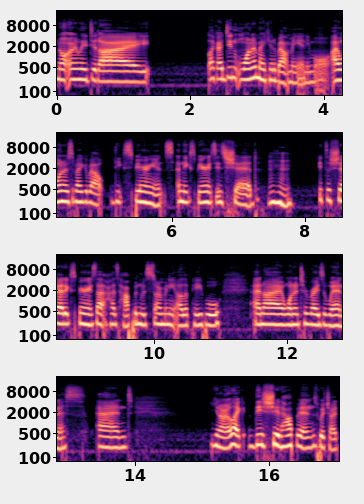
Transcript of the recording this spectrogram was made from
not only did I like I didn't want to make it about me anymore. I wanted to make it about the experience and the experience is shared. Mm-hmm. It's a shared experience that has happened with so many other people and I wanted to raise awareness and you know, like this shit happens, which I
